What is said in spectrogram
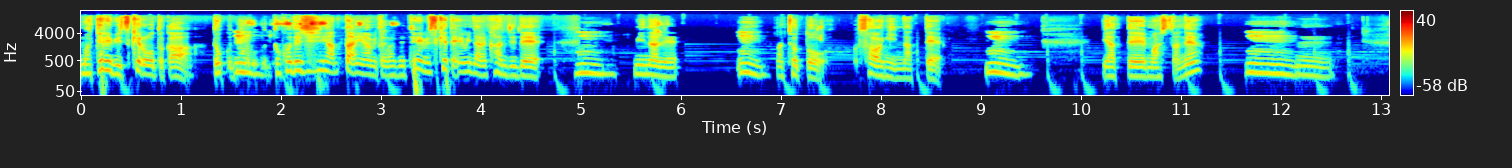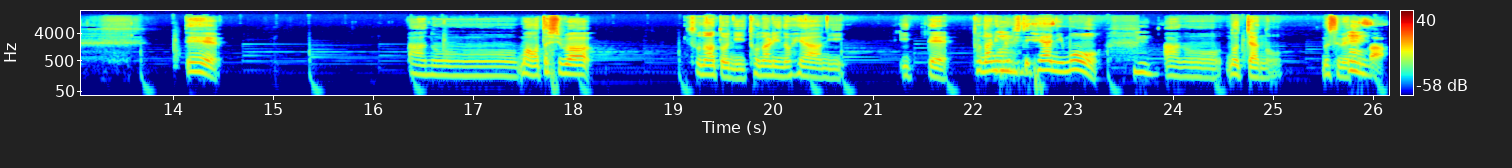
まあ、テレビつけろとかどどどこで地震あったんやみたいな感じでテレビつけてみたいな感じでうん。みんなで、うん。まあ、ちょっと騒ぎになってうん。やってましたね。うん。うん、であのーまあ私はその後に隣の部屋に行って隣の部屋にも、うん。あのーのっちゃんの娘とか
